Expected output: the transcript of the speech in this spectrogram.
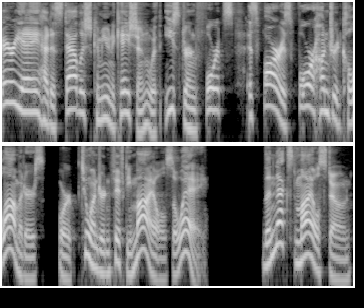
Ferrié had established communication with eastern forts as far as 400 kilometers, or 250 miles, away. The next milestone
